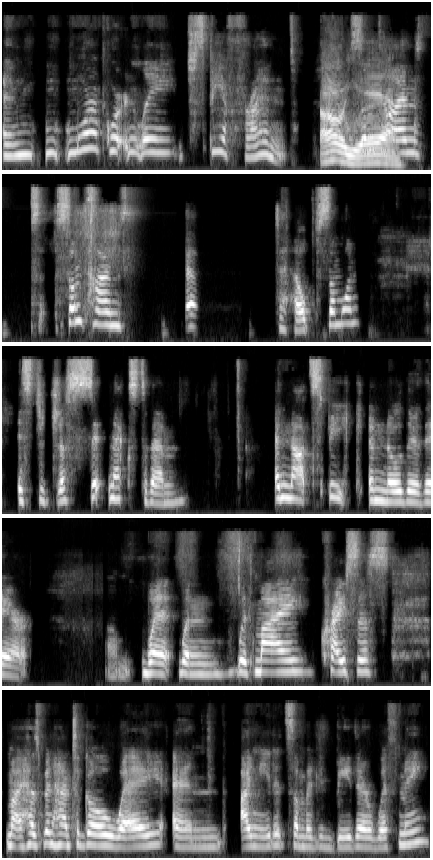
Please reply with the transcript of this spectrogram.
And more importantly just be a friend. Oh yeah. Sometimes sometimes to help someone is to just sit next to them and not speak and know they're there um, when when with my crisis my husband had to go away and i needed somebody to be there with me.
